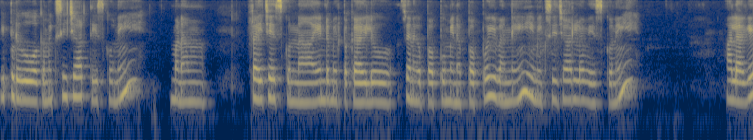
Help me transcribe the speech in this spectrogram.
ఇప్పుడు ఒక మిక్సీ జార్ తీసుకొని మనం ఫ్రై చేసుకున్న ఎండుమిరపకాయలు శనగపప్పు మినప్పప్పు ఇవన్నీ ఈ మిక్సీ జార్లో వేసుకొని అలాగే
